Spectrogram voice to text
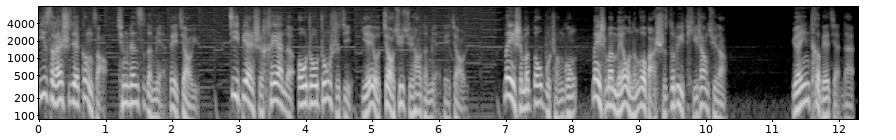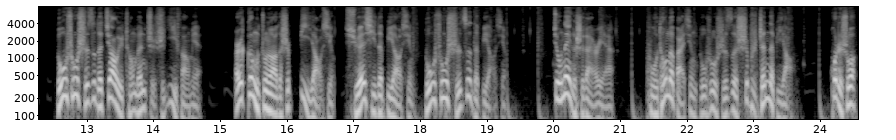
伊斯兰世界更早，清真寺的免费教育；即便是黑暗的欧洲中世纪，也有教区学校的免费教育。为什么都不成功？为什么没有能够把识字率提上去呢？原因特别简单：读书识字的教育成本只是一方面，而更重要的是必要性、学习的必要性、读书识字的必要性。就那个时代而言。普通的百姓读书识字是不是真的必要？或者说，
